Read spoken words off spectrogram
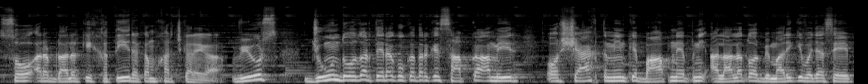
100 अरब डॉलर की खती रकम खर्च करेगा। व्यूर्स जून 2013 को कतर के सबका अमीर और शेख तमीम के बाप ने अपनी अलालत और बीमारी की वजह से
